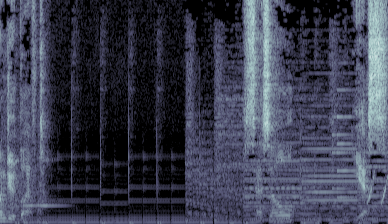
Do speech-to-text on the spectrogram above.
One dude left. Cecil? Yes.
